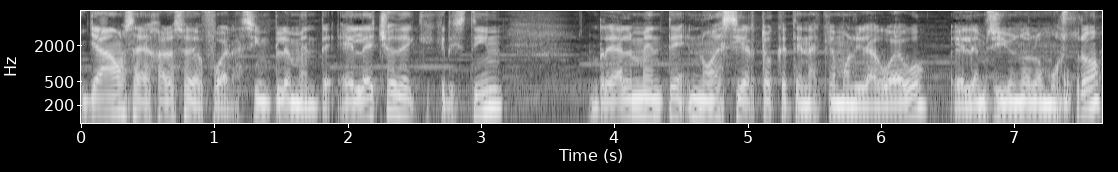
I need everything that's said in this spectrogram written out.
Ya vamos a dejar eso de fuera, simplemente el hecho de que Christine realmente no es cierto que tenga que morir a huevo, el MCU no lo mostró,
